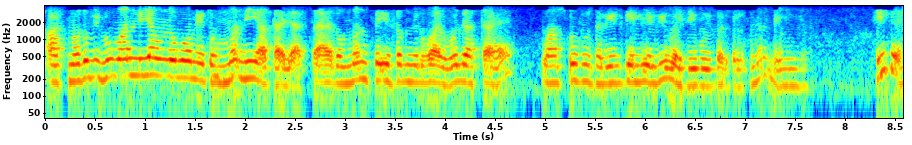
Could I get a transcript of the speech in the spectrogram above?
आत्मा तो विभू मान लिया उन लोगों ने तो मन ही आता जाता है तो मन से ही सब निर्वाह हो जाता है। वहाँ सूक्ष्म शरीर के लिए भी वैसी कोई परिकल्पना नहीं है। ठीक है?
